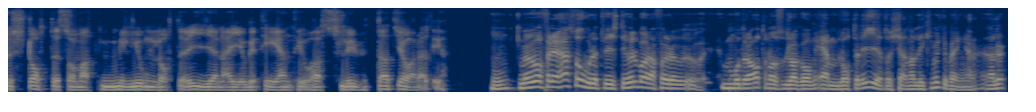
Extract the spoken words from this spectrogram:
förstått det som att miljonlotterierna i OGT-NTO har slutat göra det. Mm. Men varför är det här så orättvist? Det är väl bara för Moderaterna att dra igång M-lotteriet och tjäna lika mycket pengar, eller?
